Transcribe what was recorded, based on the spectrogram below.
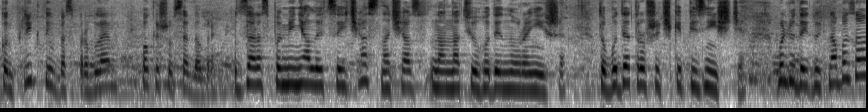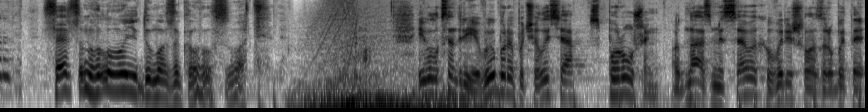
конфліктів, без проблем, поки що все добре. От зараз поміняли цей час на час на, на цю годину раніше, то буде трошечки пізніше, бо люди йдуть на базар, Серцем головою думав за кого голосувати. І в Олександрії вибори почалися з порушень. Одна з місцевих вирішила зробити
